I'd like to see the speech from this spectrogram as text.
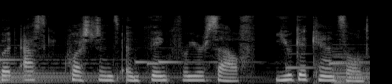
but ask questions and think for yourself, you get cancelled.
